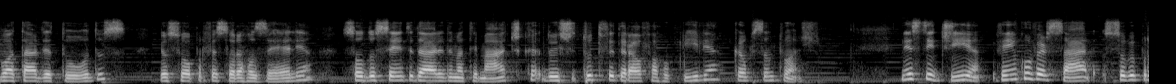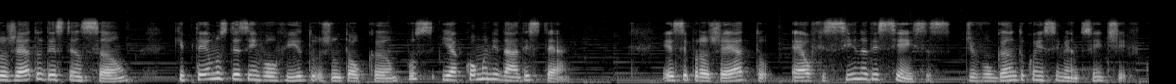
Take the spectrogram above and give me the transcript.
Boa tarde a todos. Eu sou a professora Rosélia, sou docente da área de matemática do Instituto Federal Farroupilha, Campo Santo Anjo. Neste dia, venho conversar sobre o projeto de extensão que temos desenvolvido junto ao campus e à comunidade externa. Esse projeto é a Oficina de Ciências, divulgando conhecimento científico.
